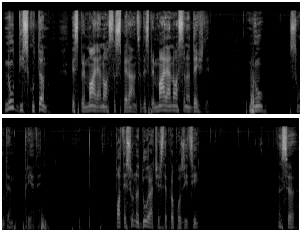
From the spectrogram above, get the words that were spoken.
nu discutăm despre marea noastră speranță, despre marea noastră nădejde. Nu suntem prieteni. Poate sună dur aceste propoziții, însă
